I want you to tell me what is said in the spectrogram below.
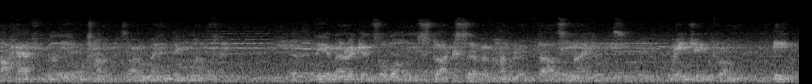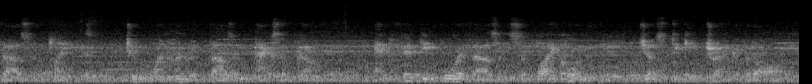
a half million tons are landing monthly. The Americans alone stock 700,000 items, ranging from 8,000 planes to 100,000 packs of gum and 54,000 supply corpsmen just to keep track of it all.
